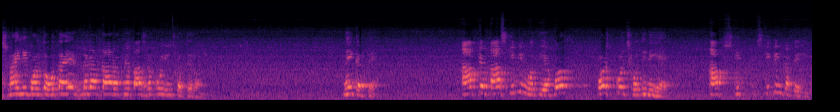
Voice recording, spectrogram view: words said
स्माइली बॉल तो होता है, लगातार अपने पास रखो यूज़ करते रहो। नहीं करते। आपके पास स्किपिंग होती है बहुत कॉस्ट कुछ होती नहीं है। आप स्किप स्किपिंग करते रहिए।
